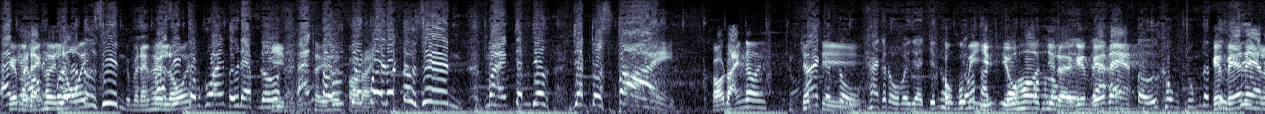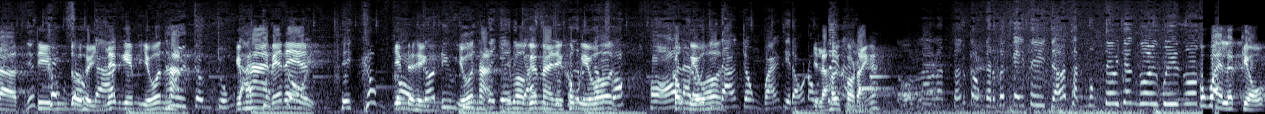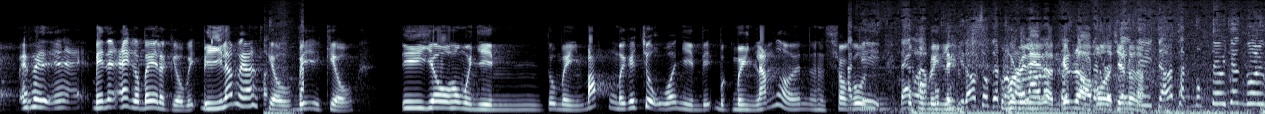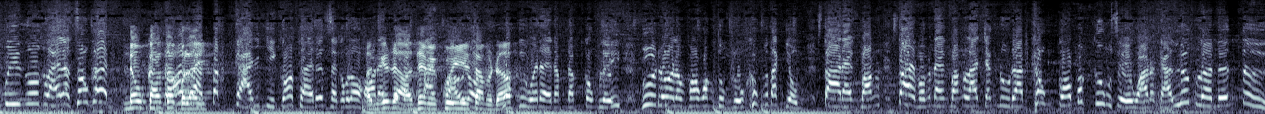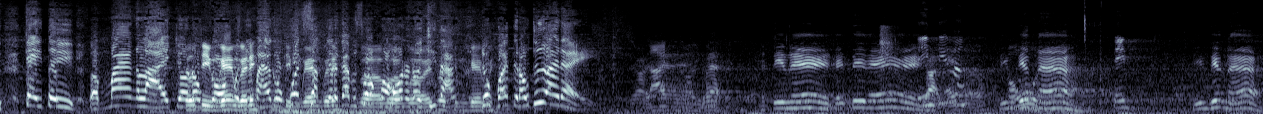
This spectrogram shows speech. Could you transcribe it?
Cái mày đánh hơi lỗi, cái mày đánh hơi lỗi. cầm của An Tử đẹp nữa. Jin An thấy Tử hơi khó tuyệt đánh. vời đến từ Jin. Mạng tranh dứt dành cho Style. Có đánh thôi. Thực chất hai cái thì trụ hai cái trụ bây giờ chính không có bị yếu, yếu hơn như là game trúng đến Game VSE Jin. là team đội hình lên game yếu hơn hẳn. Game đã 2 trúng VSE rồi. thì không Team đội hình yếu hơn hẳn, nhưng mà game này thì không yếu hơn. Không yếu hơn. Chỉ là hơi khó đánh á. Tấn công gần với KT trở thành mục tiêu cho người bị ngược không phải là kiểu bên SGB là kiểu bị bí lắm á kiểu bị kiểu đi vô không mà nhìn tụi mình bóc mấy cái trụ á nhìn bị bực mình lắm rồi Shogun Aki cũng đang không một đi lên cũng không đi lên ẩn cái rờ vô ở trên luôn à trở thành mục tiêu cho người bị ngược lại là Sogan No counter play. tất cả những gì có thể đến Sakamoto Ẩn cái rờ thêm cái quy sao mà đỡ. cái quỷ này năm đấm công lý. Vừa rồi là pha quăng thùng rượu không có tác dụng. Star đang bắn Star vẫn đang bắn lá chắn Duran không có bất cứ một sự hiệu quả nào cả. Lướt lên đến từ KT và mang lại cho đồng đội của cái mã gồm quét sạch cho cái Cam và Vừa- họ là đội chiến thắng. trong ván thi đấu thứ hai này Trái tim đi, trái tim đi. Tim tiếp không? Tim tiếp nè. Tim. Tim tiếp nè.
